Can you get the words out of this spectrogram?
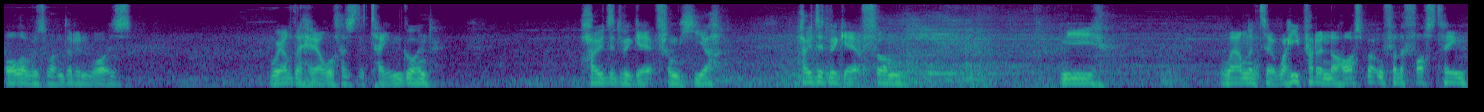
all I was wondering was, where the hell has the time gone? How did we get from here? How did we get from me learning to wipe her in the hospital for the first time,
